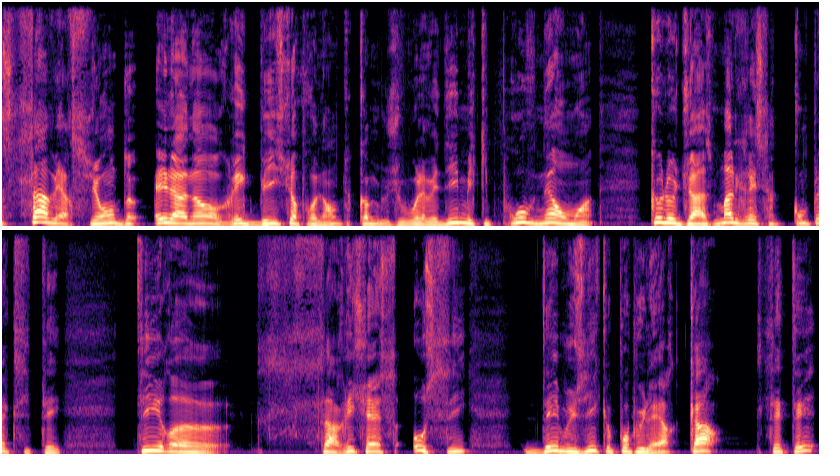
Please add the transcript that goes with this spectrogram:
Sa version de Eleanor Rigby, surprenante, comme je vous l'avais dit, mais qui prouve néanmoins que le jazz, malgré sa complexité, tire euh, sa richesse aussi des musiques populaires, car c'était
